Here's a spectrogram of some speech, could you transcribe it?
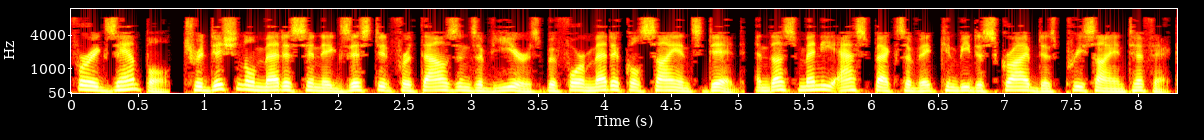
For example, traditional medicine existed for thousands of years before medical science did, and thus many aspects of it can be described as prescientific.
